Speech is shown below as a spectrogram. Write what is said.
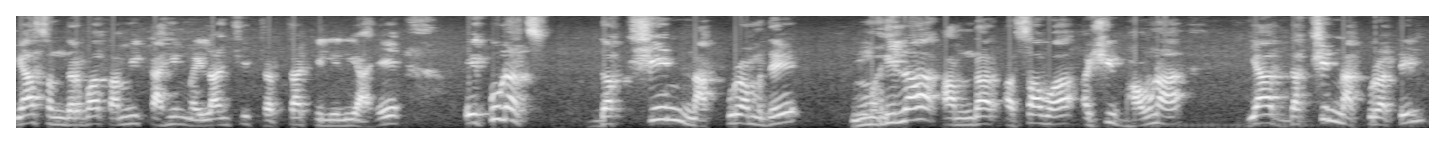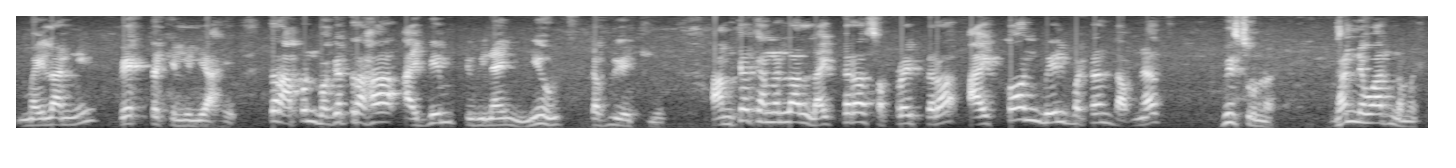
या संदर्भात आम्ही काही महिलांशी चर्चा केलेली आहे. एकूणच दक्षिण नागपुरामध्ये महिला आमदार असावा अशी भावना या दक्षिण नागपुरातील महिलांनी व्यक्त केलेली आहे. तर आपण बघत राहा I B M T V nine news W H news. आमच्या चॅनलला लाईक करा सबस्क्राईब करा. आयकॉन बेल बटन दाबण्यास विसरू नका. धन्यवाद नमस्कार.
